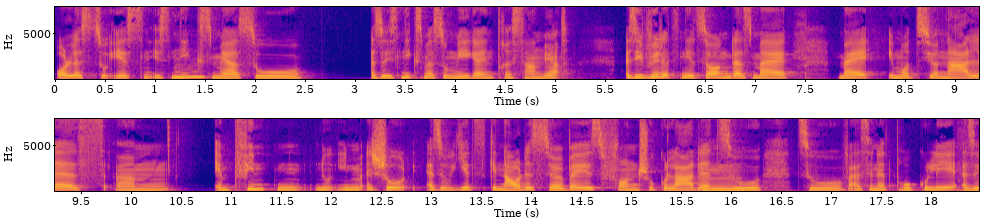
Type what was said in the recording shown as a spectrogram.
alles zu essen, ist nix mehr so, also ist nix mehr so mega interessant. Ja. Also ich würde jetzt nicht sagen, dass mein, mein emotionales ähm, Empfinden nur immer schon, also jetzt genau dasselbe ist von Schokolade zu, zu, weiß ich nicht, Brokkoli. Also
